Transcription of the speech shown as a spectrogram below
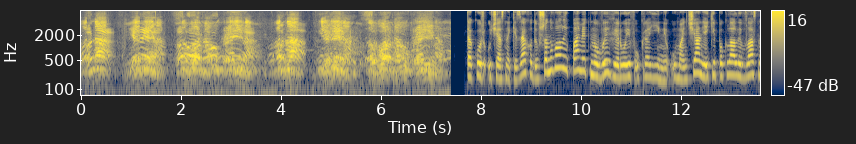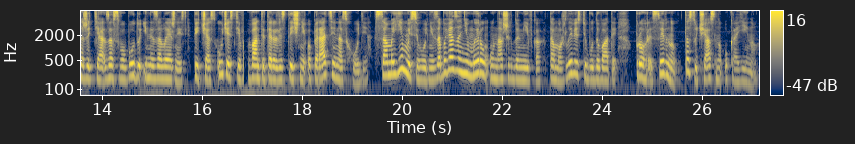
Одна єдина соборна Україна! Одна єдина соборна Україна! Також учасники заходу вшанували пам'ять нових героїв України, уманчан, які поклали власне життя за свободу і незалежність під час участі в антитерористичній операції на сході. Саме їм ми сьогодні зобов'язані миром у наших домівках та можливістю будувати прогресивну та сучасну Україну.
